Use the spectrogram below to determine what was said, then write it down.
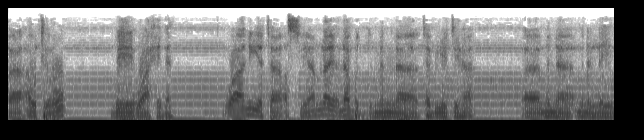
فأوتروا بواحدة. ونية الصيام لا لابد من تبييتها من من الليل.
